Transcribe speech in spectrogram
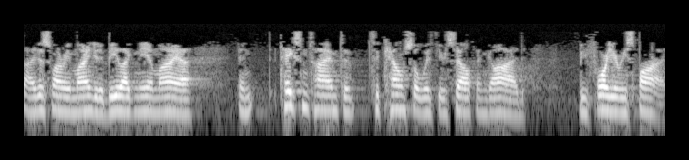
I just want to remind you to be like Nehemiah and take some time to, to counsel with yourself and God before you respond.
